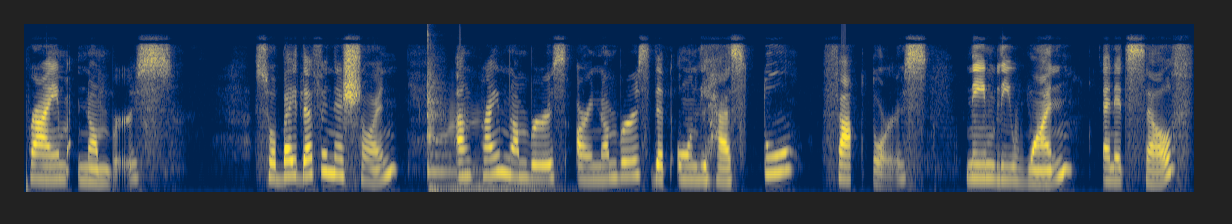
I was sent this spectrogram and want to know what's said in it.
prime numbers. So by definition, ang prime numbers are numbers that only has two factors, namely 1 and itself,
